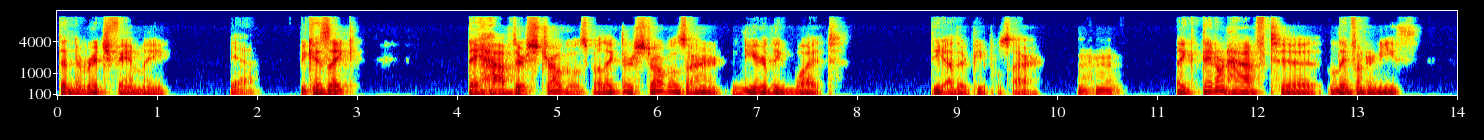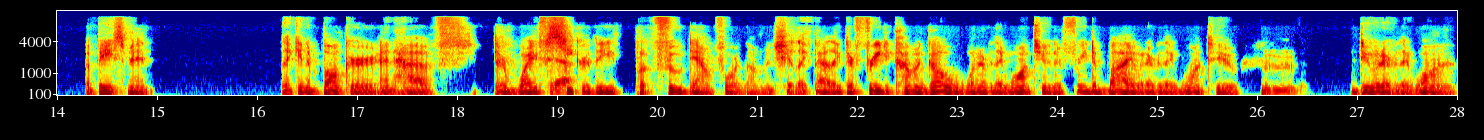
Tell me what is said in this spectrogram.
than the rich family Yeah. because like they have their struggles, but like their struggles aren't nearly what the other people's are. hmm Like they don't have to live underneath a basement like in a bunker and have their wife Yeah. secretly put food down for them and shit like that. Like they're free to come and go whenever they want to. They're free to buy whatever they want to, hmm do whatever they want.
